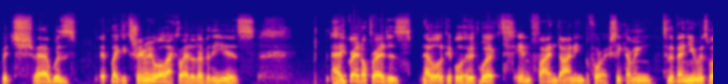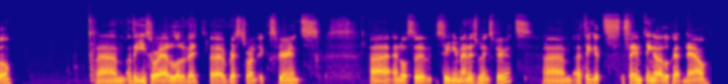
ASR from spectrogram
which uh, was like extremely well accoladed over the years. Had great operators. Had a lot of people who had worked in fine dining before actually coming to the venue as well. Um, I think you saw I had a lot of ed- uh, restaurant experience uh, and also senior management experience. Um, I think it's the same thing I look at now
